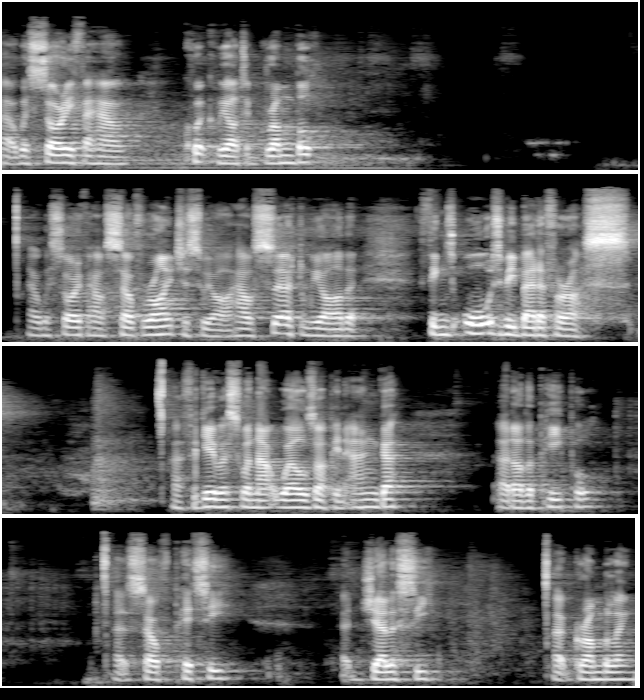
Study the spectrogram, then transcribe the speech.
Uh, we're sorry for how quick we are to grumble. Uh, we're sorry for how self righteous we are, how certain we are that things ought to be better for us. Uh, forgive us when that wells up in anger at other people, at self pity, at jealousy, at grumbling.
